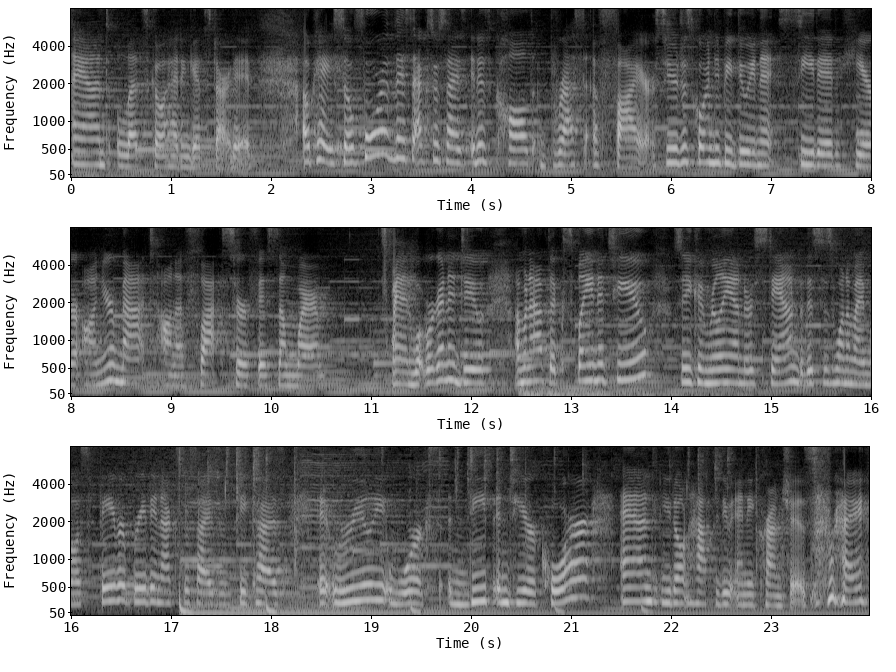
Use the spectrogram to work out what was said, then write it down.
And let's go ahead and get started. Okay, so for this exercise, it is called Breath of Fire. So you're just going to be doing it seated here on your mat on a flat surface somewhere. And what we're gonna do, I'm gonna have to explain it to you so you can really understand, but this is one of my most favorite breathing exercises because it really works deep into your core and you don't have to do any crunches, right?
